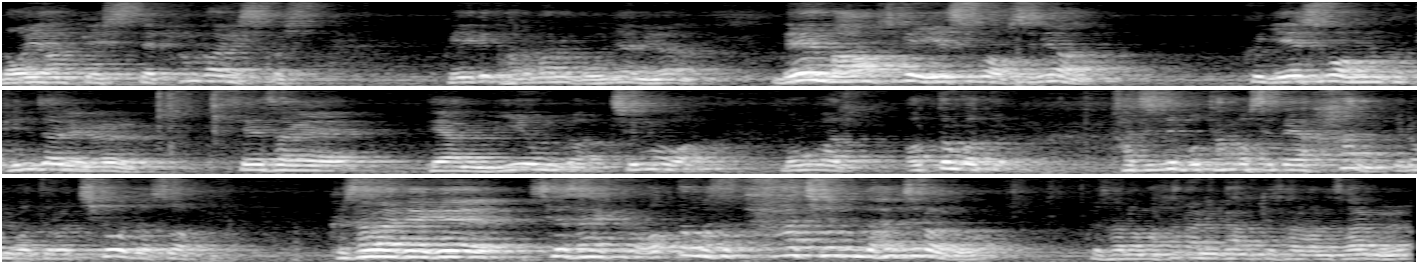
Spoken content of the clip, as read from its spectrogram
너희와 함께 있을 때 평강이 있을 것이다. 그 얘기 다른 말로 뭐냐면 내 마음속에 예수가 없으면 그 예수가 없는 그 빈자리를 세상에 대한 미움과 증오와 뭔가 어떤 것들 가지지 못한 것에 대한 한 이런 것들로 채워져서 그 사람에게 세상의 그 어떤 것을 다 채워준다 할지라도 그 사람은 하나님과 함께 살아가는 삶을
